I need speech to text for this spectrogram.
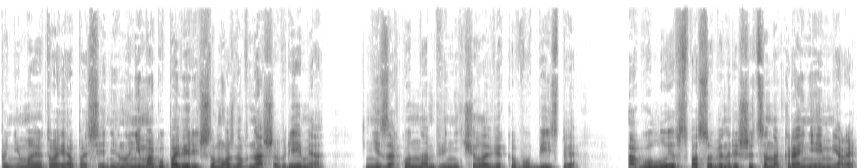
понимаю твои опасения, но не могу поверить, что можно в наше время незаконно обвинить человека в убийстве. А Гулуев способен решиться на крайние меры.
